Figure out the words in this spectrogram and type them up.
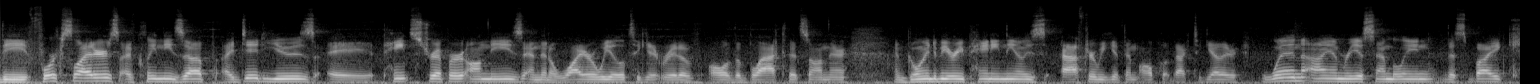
The fork sliders, I've cleaned these up. I did use a paint stripper on these and then a wire wheel to get rid of all of the black that's on there. I'm going to be repainting these after we get them all put back together. When I am reassembling this bike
